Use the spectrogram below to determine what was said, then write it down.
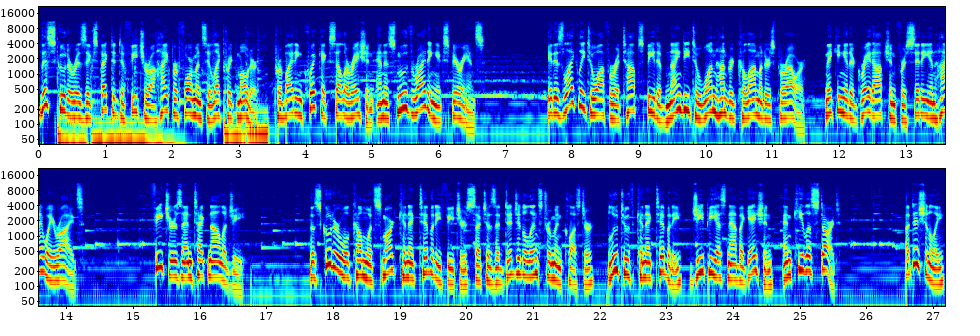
This scooter is expected to feature a high-performance electric motor, providing quick acceleration and a smooth riding experience. It is likely to offer a top speed of 90 to 100 kilometers per hour, making it a great option for city and highway rides. Features and technology. The scooter will come with smart connectivity features such as a digital instrument cluster, Bluetooth connectivity, GPS navigation, and keyless start. Additionally,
